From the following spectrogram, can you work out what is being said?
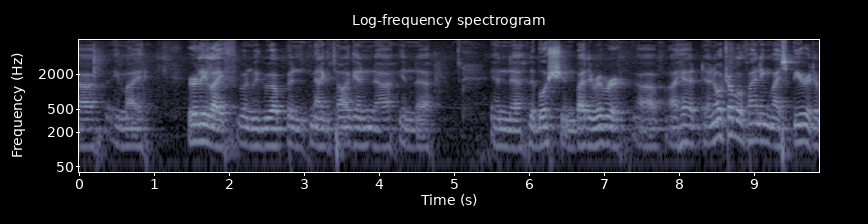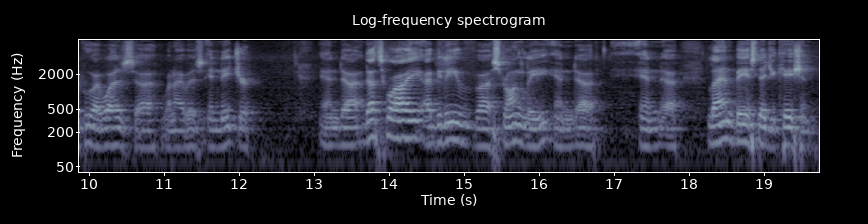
uh, in my early life, when we grew up in Manigotagan, uh, in, uh, in uh, the bush and by the river, uh, I had uh, no trouble finding my spirit of who I was when I was in nature. And that's why I believe strongly in, in land-based education.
